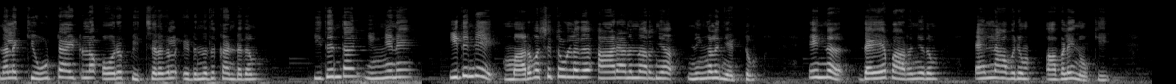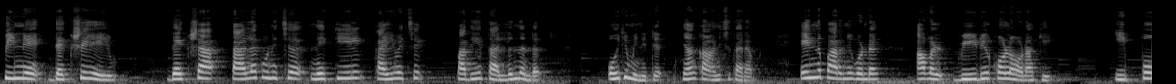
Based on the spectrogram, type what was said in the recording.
നല്ല ക്യൂട്ടായിട്ടുള്ള ഓരോ പിക്ചറുകൾ ഇടുന്നത് കണ്ടതും ഇതെന്താ ഇങ്ങനെ? ഇതിന്റെ മറുവശത്തുള്ളത് ആരാണെന്നറിഞ്ഞ നിങ്ങൾ ഞെട്ടും. എന്ന് ദയ പറഞ്ഞതും എല്ലാവരും അവളെ നോക്കി. പിന്നെ ദക്ഷയെയും ദക്ഷ തല കുനിച്ച് നെറ്റിയിൽ കൈവച്ച് പതിയെ തല്ലുന്നുണ്ട്. ഒരു മിനിറ്റ് ഞാൻ കാണിച്ചു തരാം എന്ന് പറഞ്ഞുകൊണ്ട് അവൾ വീഡിയോ കോൾ ഓണാക്കി ഇപ്പോ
